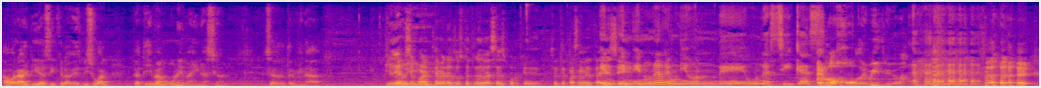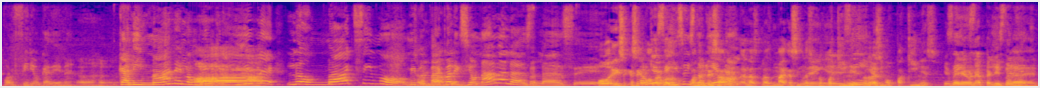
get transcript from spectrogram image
ahora hay días sí que la ves visual, pero te llevan a una imaginación, determinada. Sí, es importante verlas dos que tres veces porque se te pasan En, detalles. y- en- en una reunión de unas chicas, El ojo de vidrio. Porfirio Cadena. Ajá. Calimán, el hombre Ah. increíble, lo máximo. Mi Calimán papá también. coleccionaba las, las eh, Oh, ese, ese porque otro, se cuando, hizo cuando empezaron las, las magazines, Sí, los sí, paquines, sí. nosotros decimos paquines. Yo Sí, miré una película de él.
